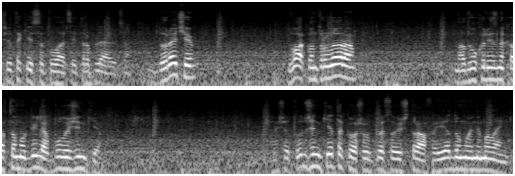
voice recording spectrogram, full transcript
Ще такі ситуації трапляються. До речі, два контролера на двох різних автомобілях були жінки. Так що тут жінки також виписують штрафи, я думаю, не маленькі.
